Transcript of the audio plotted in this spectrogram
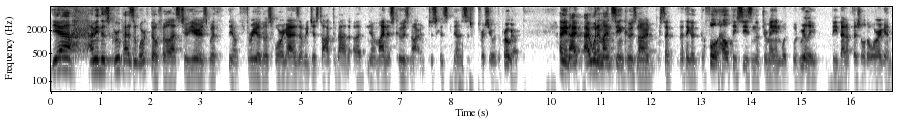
Yeah, I mean, this group hasn't worked though for the last two years with you know three of those four guys that we just talked about. Uh, you know, minus Couisnard, just because you know this is first year with the program. I mean, I, I wouldn't mind seeing Couisnard because I, I think a, a full healthy season of Jermaine would would really be beneficial to Oregon.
